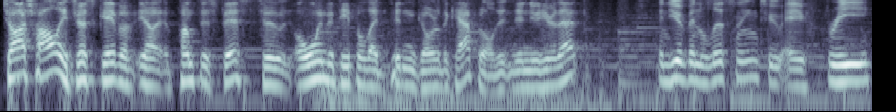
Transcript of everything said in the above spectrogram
Josh Hawley just gave a you know pumped his fist to only the people that didn't go to the Capitol. Didn't, didn't you hear that? And you have been listening to a free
